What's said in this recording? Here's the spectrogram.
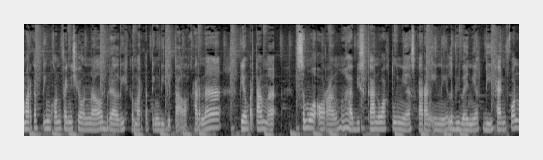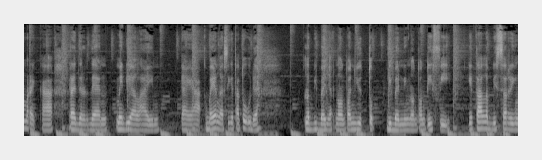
marketing konvensional beralih ke marketing digital. Karena yang pertama semua orang menghabiskan waktunya sekarang ini lebih banyak di handphone mereka rather than media lain. Kayak kebayang gak sih kita tuh udah lebih banyak nonton YouTube dibanding nonton TV kita lebih sering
